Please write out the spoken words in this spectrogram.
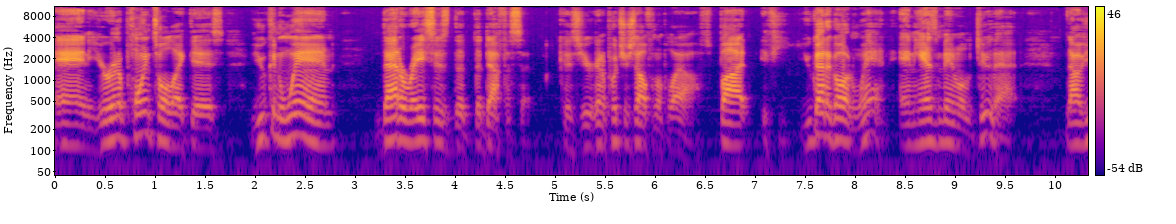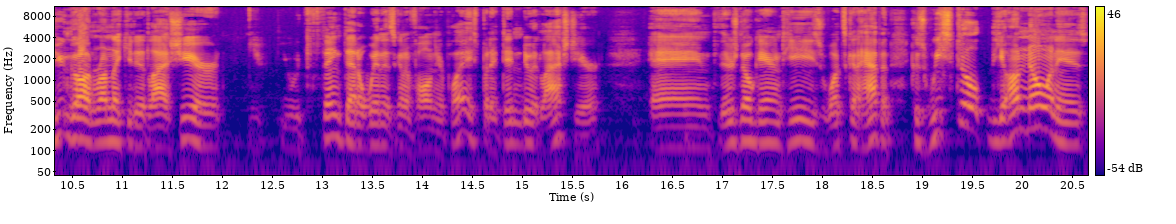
And you're in a points hole like this, you can win. That erases the, the deficit because you're going to put yourself in the playoffs. But if you, you got to go out and win, and he hasn't been able to do that. Now, if you can go out and run like you did last year, you, you would think that a win is going to fall in your place, but it didn't do it last year and there's no guarantees what's going to happen because we still the unknown is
